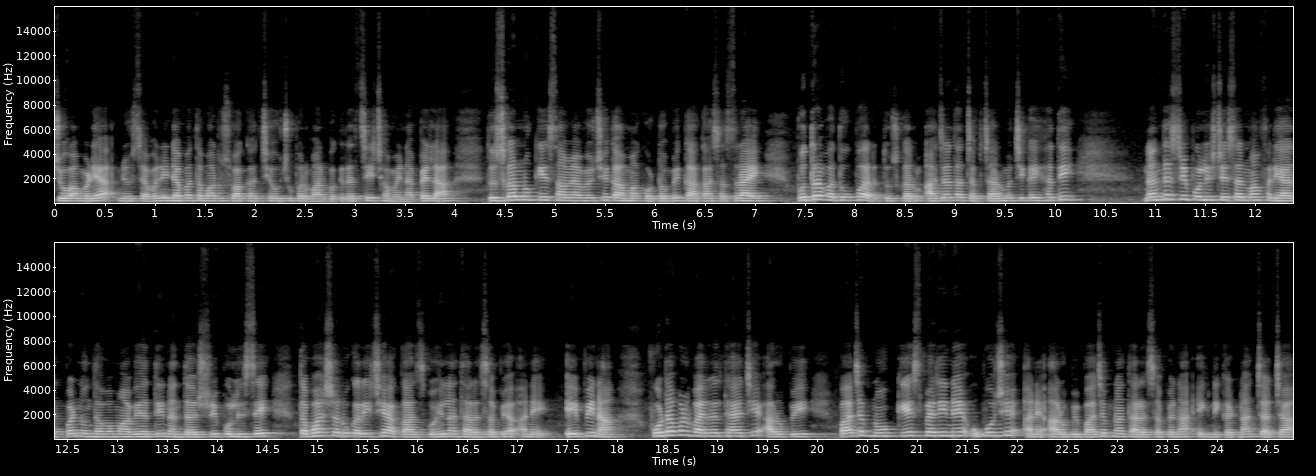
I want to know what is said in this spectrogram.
જોવા મળ્યા ન્યૂઝ સેવન ઇન્ડિયામાં તમારું સ્વાગત છે. હું છું પરમાર ભગીરથસિંહ છ મહિના પહેલાં દુષ્કર્મનો કેસ સામે આવ્યો છે. ગામમાં કૌટુંબિક કાકા સસરાએ પુત્રવધુ પર દુષ્કર્મ આચરતા ચકચાર મચી ગઈ હતી. નંદશ્રી પોલીસ સ્ટેશનમાં ફરિયાદ પણ નોંધાવવામાં આવી હતી. નંદશ્રી પોલીસે તપાસ શરૂ કરી છે. આકાશ ગોહિલના ધારાસભ્ય અને એપીના ફોટા પણ વાયરલ થયા છે. આરોપી ભાજપનો કેસ પહેરીને ઊભો છે અને આરોપી ભાજપના ધારાસભ્યના એક નિકટના ચર્ચા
